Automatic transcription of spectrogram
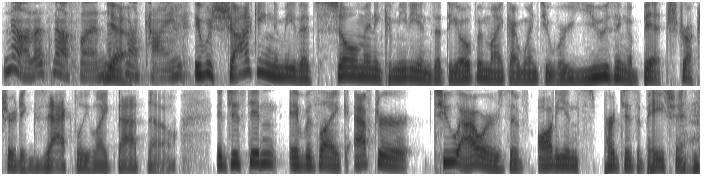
No, that's not fun. That's Yeah. not kind. It was shocking to me that so many comedians at the open mic I went to were using a bit structured exactly like that, though. It just didn't, it was like after two hours of audience participation,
